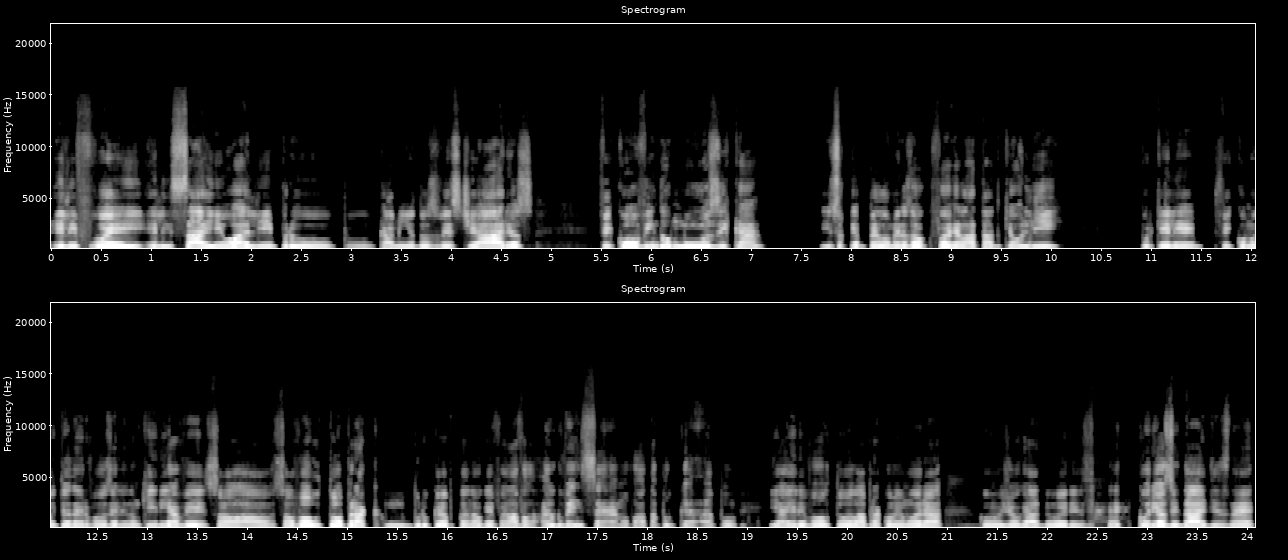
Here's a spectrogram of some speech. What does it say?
ele foi. Ele saiu ali pro, pro caminho dos vestiários, ficou ouvindo música. Isso que pelo menos é o que foi relatado que eu li porque ele ficou muito nervoso, ele não queria ver, só só voltou para o campo quando alguém foi lá e falou: ah, vencemos, volta para o campo. E aí ele voltou lá para comemorar com os jogadores. Curiosidades, né?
